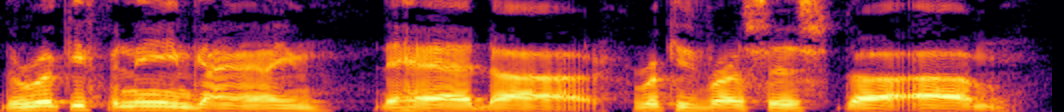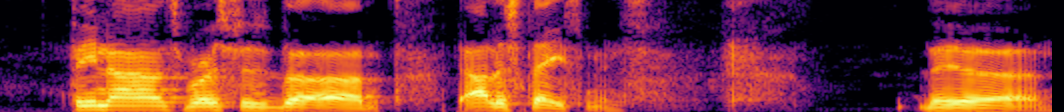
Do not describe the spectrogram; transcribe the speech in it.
the rookie Phenom game, they had uh, rookies versus the um, Phenoms versus the, uh, the Out of Statesmen. The uh,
